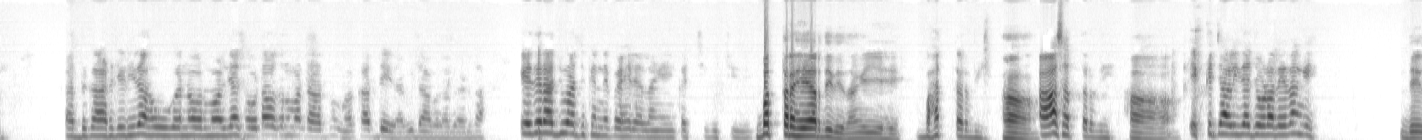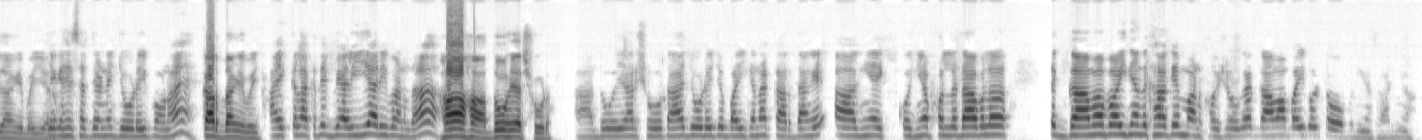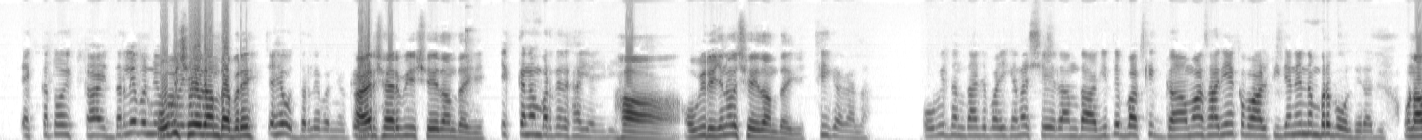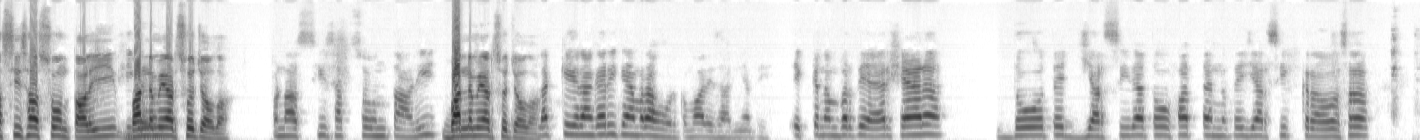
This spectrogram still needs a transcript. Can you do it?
ਕੱਦ ਕਾਠ ਜਿਹੜੀ ਦਾ ਹੋਊਗਾ ਨਾਰਮਲ ਜਾਂ ਛੋਟਾ ਉਸ ਨੂੰ ਮੈਂ ਦੱਸ ਦੂੰਗਾ ਕੱਦ ਇਹਦਾ ਵੀ ਡਬਲਾ ਬੈਠਦਾ ਇਹਦੇ ਰਾਜੂ ਅੱਜ ਕਿੰਨੇ ਪੈਸੇ ਲੈ ਲਾਂਗੇ ਕੱਚੀ ਕੁੱਚੀ ਦੇ? 72000 ਦੀ ਦੇ ਦਾਂਗੇ ਜੀ ਇਹ। 72 ਦੀ? ਹਾਂ। ਆ 70 ਦੀ? ਹਾਂ 140 ਦਾ ਜੋੜਾ ਦੇ ਦਾਂਗੇ? ਦੇ ਦਾਂਗੇ ਬਈ ਜੇ ਯਾਰ ਕਿਸੇ ਸੱਜਣ ਨੇ ਜੋੜਾ ਹੀ ਪਾਉਣਾ ਹੈ? ਕਰ ਦਾਂਗੇ ਬਈ। ਆ 1 ਲੱਖ ਤੇ 42000 ਹੀ ਬਣਦਾ। ਹਾਂ ਹਾਂ 2000 ਛੋੜ। ਆ 2000 ਛੋਟ ਆ ਜੋੜੇ ਚ ਬਾਈ ਕਹਿੰਦਾ ਕਰ ਦਾਂਗੇ ਆ ਗਈਆਂ ਇੱਕੋ ਜੀਆਂ ਫੁੱਲ ਡਬਲ ਤੇ ਗਾਵਾਂ ਬਾਈ ਦੀਆਂ ਦਿਖਾ ਕੇ ਮਨ ਖੁਸ਼ ਹੋ ਗਿਆ ਗਾਵਾਂ ਬਾਈ ਕੋਲ ਟੌਪ ਦੀਆਂ ਸਾਰੀਆਂ। ਇੱਕ ਤੋਂ ਇੱਕ ਆ ਇਧਰਲੇ ਬੰਨੇ ਉਹ ਵੀ 6 ਦੰਦ ਆ ਵੀਰੇ। ਚਾਹੇ ਉਧਰਲੇ ਬੰਨੇ ਆਇਰ ਸ਼ਹਿਰ ਵੀ 6 ਦੰਦ ਹੈਗੀ ਇੱਕ ਨੰਬਰ ਤੇ ਦਿਖਾਈ ਆ ਜਿਹੜੀ। ਹਾਂ ਉਹ ਵੀ ਰੀਜਨਲ 6 ਦੰਦ ਹੈਗੀ ਠੀਕ ਆ ਗੱਲ। ਉਹ ਵੀ ਦੰਦਾਂ ਚ ਬਾਈ ਕਹਿੰਦਾ 6 ਦੰਦ ਆ ਗਈ ਤੇ ਬਾਕੀ ਗਾਵਾਂ ਸਾਰੀਆਂ ਕੁਆਲਿਟੀ ਦੀਆਂ ਨੇ ਨੰਬਰ ਬੋਲ ਦੇ ਰਾਜੂ 79739 ਠੀਕ ਹੈ। 92814 79739 92814 ਲੱਕੇ ਰੰਗਾਰੀ ਕੈਮਰਾ ਹੋਰ ਕਮਾ ਦੇ ਸਾਰੀਆਂ ਤੇ। ਇੱਕ ਨੰਬਰ ਤੇ ਐਰ ਸ਼ਹਿਰ ਦੋ ਤੇ ਜਰਸੀ ਦਾ ਤੋਹਫਾ ਤਿੰਨ ਤੇ ਜਰਸੀ ਕ੍ਰਾਸ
